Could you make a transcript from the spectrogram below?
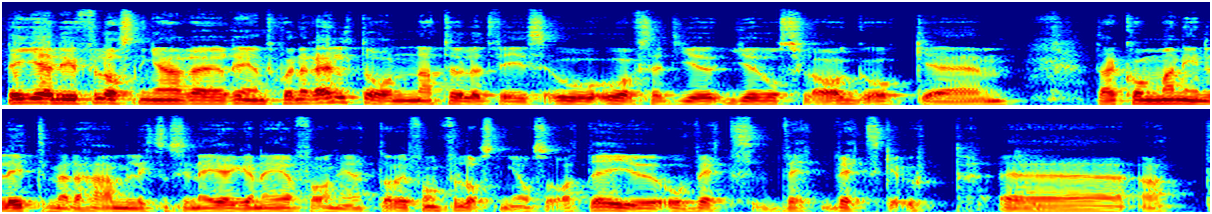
det gäller ju förlossningar eh, rent generellt då naturligtvis oavsett djurslag och eh, där kommer man in lite med det här med liksom sina egna erfarenheter från förlossningar och så. Att det är ju att väts, vätska upp. Att,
